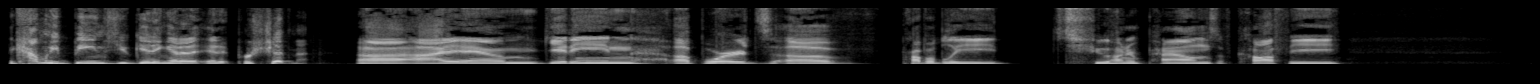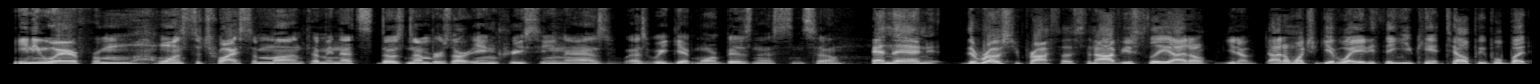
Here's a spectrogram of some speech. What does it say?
Like how many beans you getting at a, at per shipment? Uh, I am getting upwards of probably 200 pounds of coffee anywhere from once to twice a month. I mean, that's, those numbers are increasing as, as we get more business. And so, And then the roasting process. And obviously, I don't, you know, I don't want you to give away anything you can't tell people, but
